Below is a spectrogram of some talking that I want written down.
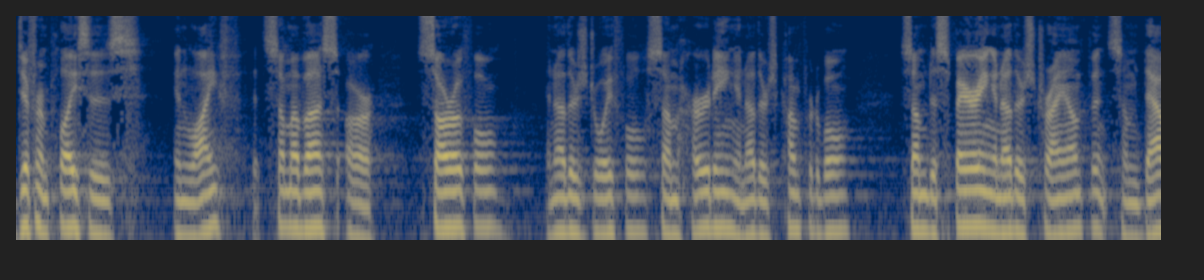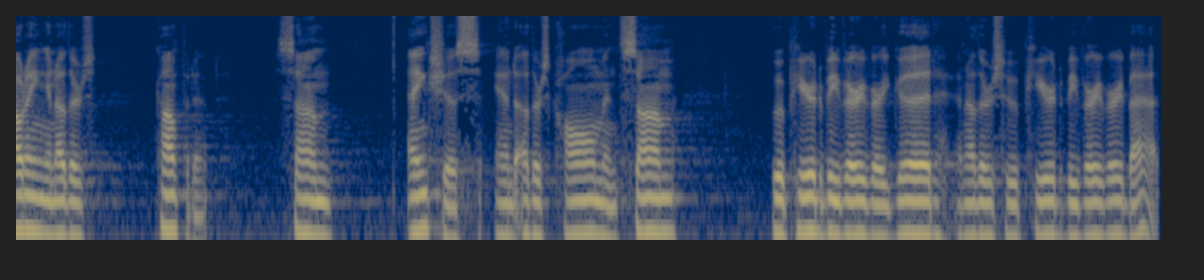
different places in life, that some of us are sorrowful, and others joyful, some hurting and others comfortable, some despairing and others triumphant, some doubting and others confident, some anxious and others calm, and some who appear to be very, very good and others who appear to be very, very bad.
